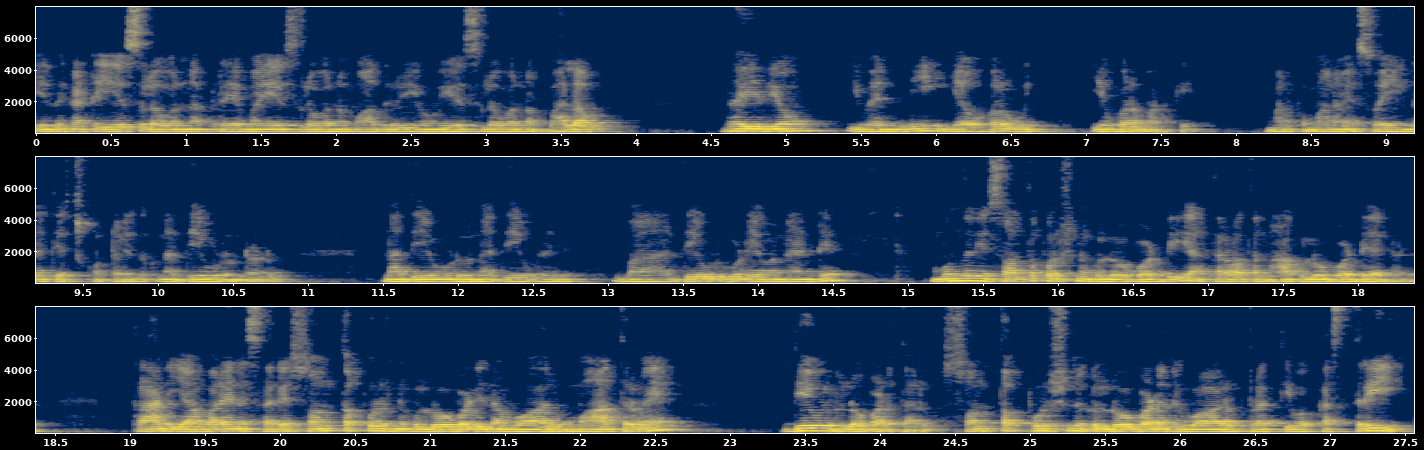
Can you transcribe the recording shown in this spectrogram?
ఎందుకంటే యేసులో ఉన్న ప్రేమ యేసులో ఉన్న మాధుర్యం యేసులో ఉన్న బలం ధైర్యం ఇవన్నీ ఎవరు ఇవ్వరు మనకి. మనకు మనమే స్వయంగా తెచ్చుకుంటాం. ఎందుకు? నా దేవుడు ఉన్నాడు. నా దేవుడు నా దేవుడు. అని మా దేవుడు కూడా ఏమన్నా అంటే ముందు నీ సొంత పురుషునికి లోబడి ఆ తర్వాత నాకు లోబడి అన్నాడు. కానీ ఎవరైనా సరే సొంత పురుషునికి లోబడిన వారు మాత్రమే దేవునికి లోబడతారు. సొంత పురుషునికి లోబడని వారు ప్రతి ఒక్క స్త్రీ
